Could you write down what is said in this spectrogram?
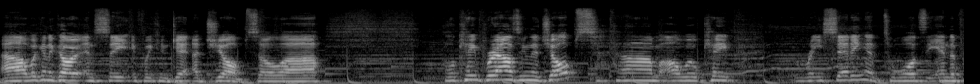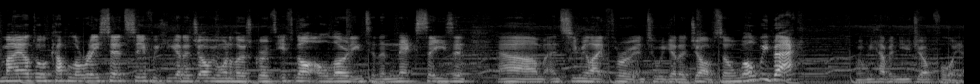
Uh, we're going to go and see if we can get a job. So uh, I'll keep browsing the jobs. Um, I will keep resetting and towards the end of May. I'll do a couple of resets see if we can get a job in one of those groups. If not I'll load into the next season um, and simulate through until we get a job. So we'll be back when we have a new job for you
